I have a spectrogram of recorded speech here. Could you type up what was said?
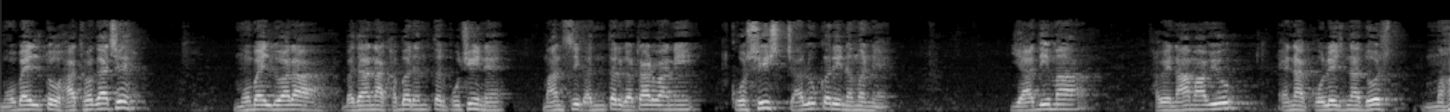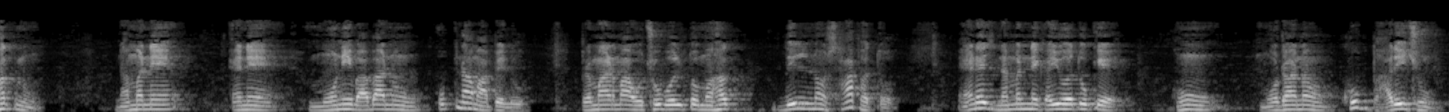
મોબાઈલ તો હાથ વગા છે. મોબાઈલ દ્વારા બધાના ખબર અંતર પૂછીને માનસિક અંતર ઘટાડવાની કોશિશ ચાલુ કરી નમને. યાદીમાં હવે નામ આવ્યું, એના કોલેજના દોસ્ત મહકનું. નમને એને મોની બાબાનું ઉપનામ આપેલું. પ્રમાણમાં ઓછું બોલતો મહક દિલનો સાફ હતો. એણે જ નમનને કહ્યું હતું કે, હું મોઢાનો ખૂબ ભારી છું.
